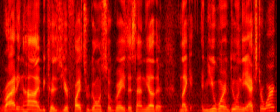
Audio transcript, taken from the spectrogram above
riding high because your fights were going so great, this that, and the other. Like, and you weren't doing the extra work.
